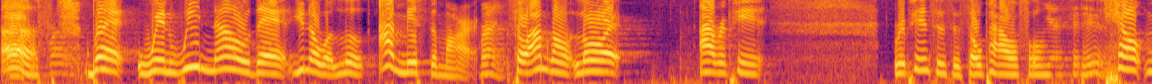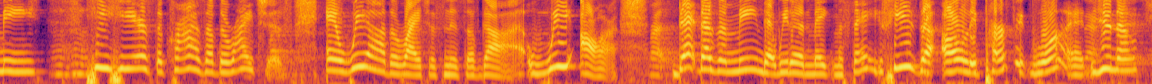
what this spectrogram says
us. Right. But when we know that, you know what, look, I missed the mark. Right. So I'm going, Lord, I repent. Repentance is so powerful Yes, it is. help me. Mm-hmm. He hears the cries of the righteous. And we are the righteousness of God. We are. Right. That doesn't mean that we didn't make mistakes. He's the only perfect one. That's you know? it.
